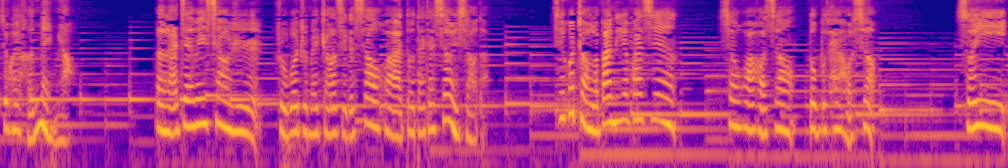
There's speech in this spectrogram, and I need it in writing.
就会很美妙。本来在微笑日，主播准备找几个笑话逗大家笑一笑的，结果找了半天，发现笑话好像都不太好笑，所以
